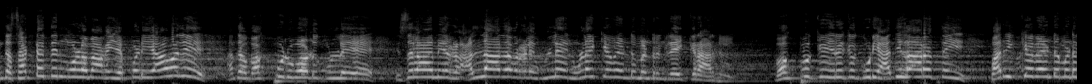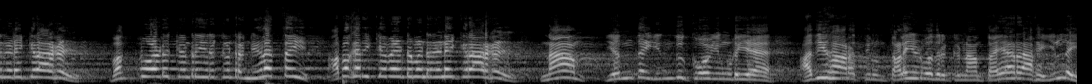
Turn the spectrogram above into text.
இந்த சட்டத்தின் மூலமாக எப்படியாவது அந்த வக்பு போர்டுக்குள்ளே இஸ்லாமியர்கள் அல்லாதவர்களை உள்ளே நுழைக்க வேண்டும் என்று நினைக்கிறார்கள். வக்புக்கு இருக்கக்கூடிய அதிகாரத்தை பறிக்க வேண்டும் என்று நினைக்கிறார்கள். வக்போர்டுக்கென்று இருக்கின்ற நிலத்தை அபகரிக்க வேண்டும் என்று நினைக்கிறார்கள். நாம் எந்த இந்து கோவிலுடைய அதிகாரத்திலும் தலையிடுவதற்கு நாம் தயாராக இல்லை.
